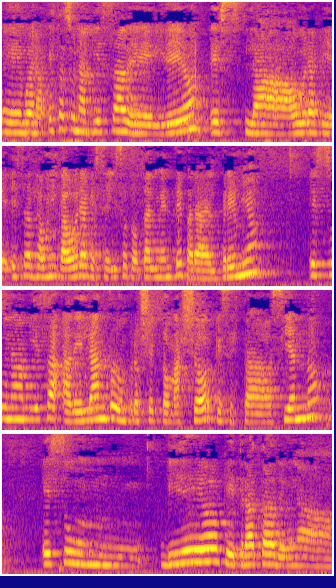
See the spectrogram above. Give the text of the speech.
Eh, bueno, esta es una pieza de video, es la obra que, esta es la única obra que se hizo totalmente para el premio es una pieza adelanto de un proyecto mayor que se está haciendo. Es un video que trata de una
